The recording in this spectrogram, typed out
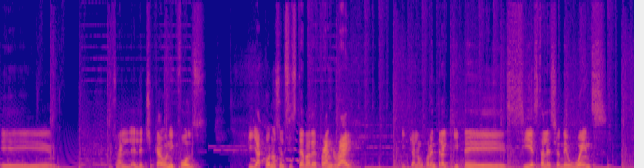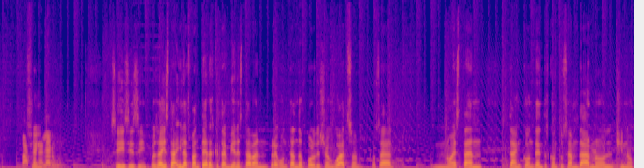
eh, el, el de Chicago, Nick Foles. Que ya conoce el sistema de Frank Reich. Y que a lo mejor entra al quite si esta lesión de Wentz va Sí. para largo. Sí, sí, sí. Pues ahí está. Y las Panteras que también estaban preguntando por Deshaun Watson. O sea, no están tan contentos con tu Sam Darnold, chino.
